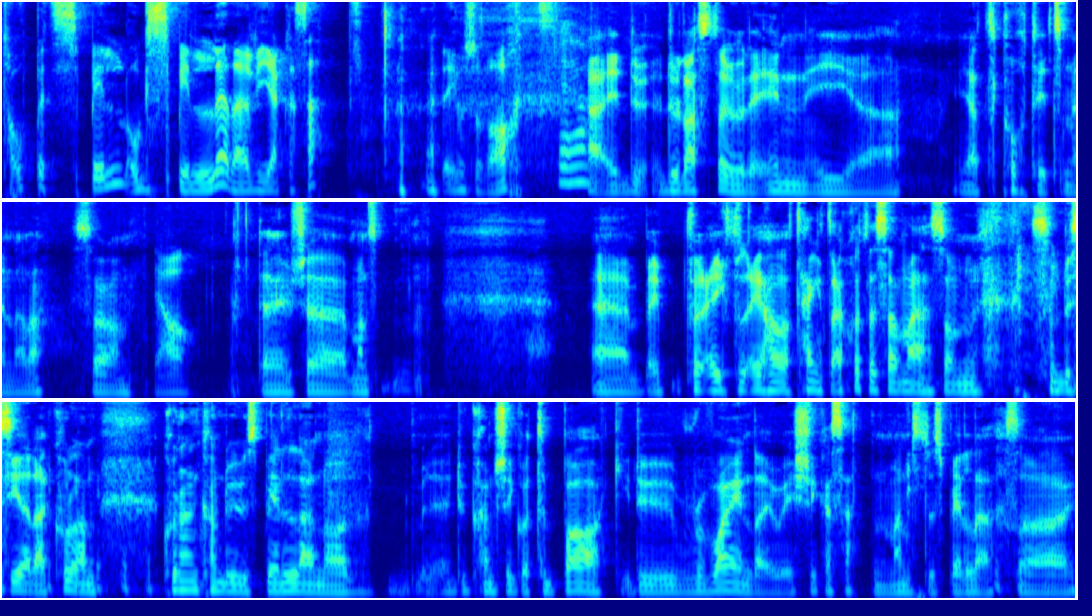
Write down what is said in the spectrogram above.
ta opp et spill og spille det via kassett. Det er jo så rart. Ja. Nei, du, du laster jo det inn i, uh, i et korttidsminne, da, så Ja. Det er jo ikke man, eh, jeg, jeg, jeg har tenkt akkurat det samme som, som du sier der. Hvordan, hvordan kan du spille når du kan ikke gå tilbake Du rewinder jo ikke kassetten mens du spiller, så,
